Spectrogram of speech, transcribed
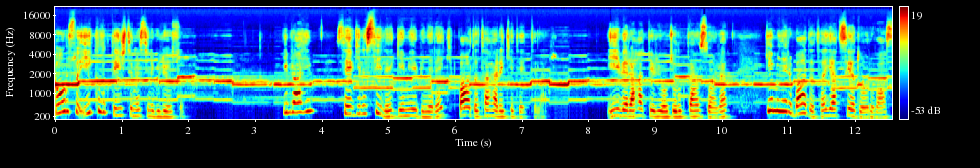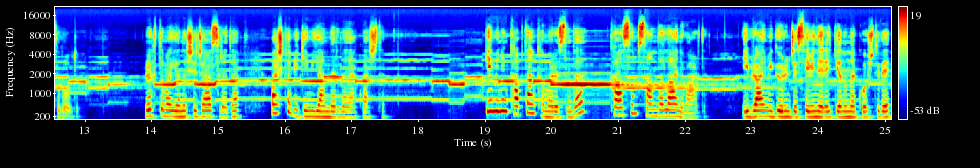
Doğrusu iyi kılık değiştirmesini biliyorsun. İbrahim sevgilisiyle gemiye binerek Bağdat'a hareket ettiler. İyi ve rahat bir yolculuktan sonra gemileri Bağdat'a yatsıya doğru vasıl oldu. Rıhtıma yanaşacağı sırada başka bir gemi yanlarına yaklaştı. Geminin kaptan kamerasında Kasım Sandalani vardı. İbrahim'i görünce sevinerek yanına koştu ve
